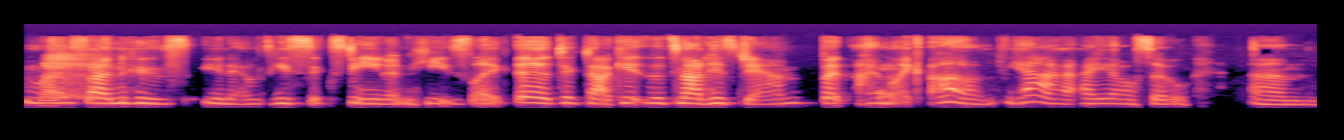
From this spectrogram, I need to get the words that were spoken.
my son who's you know he's 16 and he's like eh, tiktok that's not his jam but i'm like oh yeah i also um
